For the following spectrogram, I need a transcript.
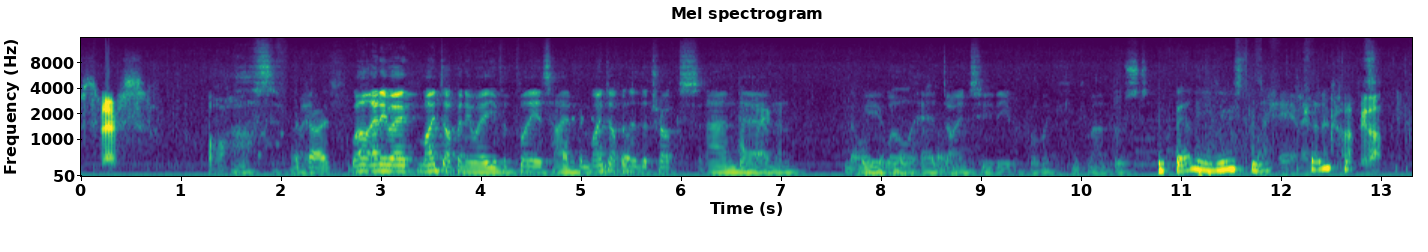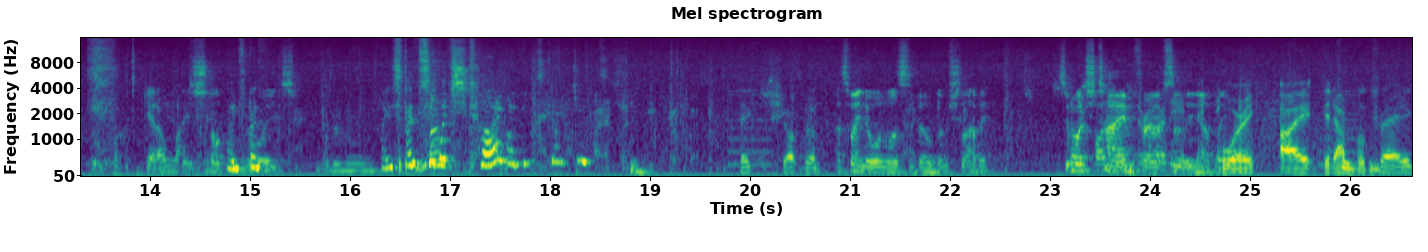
Flares. Oh, s- Oh, right. guys. Well, anyway, mount up anyway. You've had plenty of time. Up in- Mount up up. into the trucks, and um, No, we will head sorry. down to the Republic command post. barely used my It's a shame, isn't train it? Copy that. Get out. They buddy. stop I the spent- droids. I don't know. I spent so much time on these gadgets. Take shotgun. That's why no one wants to build them, Schlabby. So much time for absolutely nothing. Don't worry. I did Apple trading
